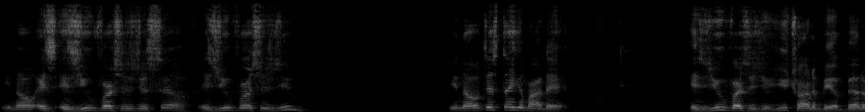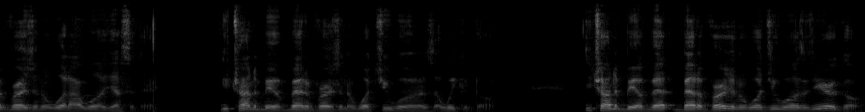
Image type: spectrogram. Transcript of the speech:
You know, it's it's you versus yourself. It's you versus you. You know, just think about that. It's you versus you. You trying to be a better version of what I was yesterday. You trying to be a better version of what you was a week ago. You trying to be a better version of what you was a year ago.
